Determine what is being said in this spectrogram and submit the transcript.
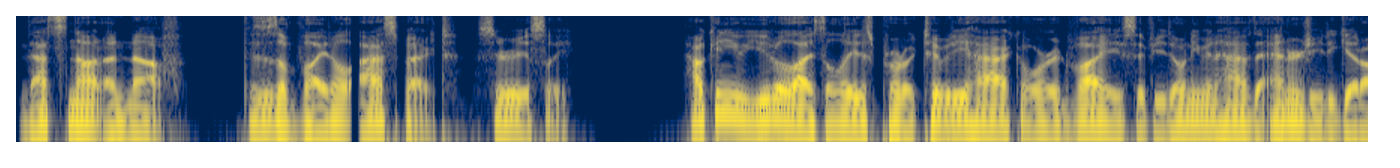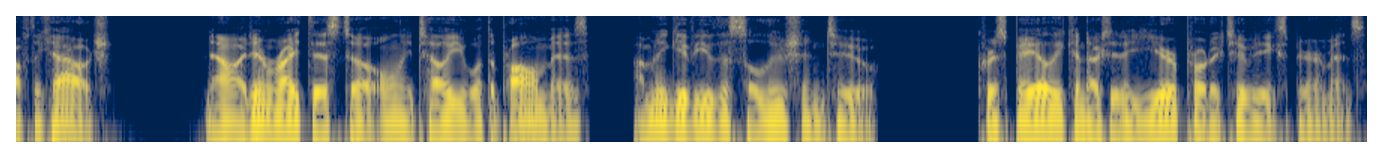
That's not enough. This is a vital aspect, seriously. How can you utilize the latest productivity hack or advice if you don't even have the energy to get off the couch? Now, I didn't write this to only tell you what the problem is, I'm going to give you the solution too. Chris Bailey conducted a year of productivity experiments.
